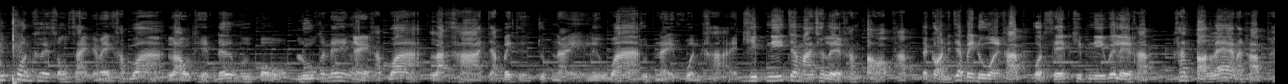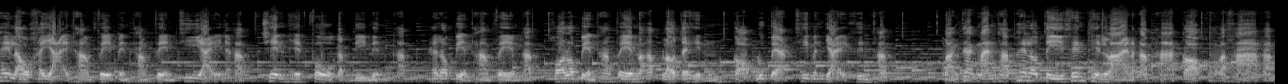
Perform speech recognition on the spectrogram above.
ทุกคนเคยสงสัยกันไหมครับว่าเราเทรดเดอร์มือโปรรู้กันได้ยังไงครับว่า ราคาจะไปถึงจุดไหน หรือว่าจุดไหนควรขาย คลิปนี้จะมาเฉลยคำตอบครับ แต่ก่อนที่จะไปดูกันครับ กดเซฟคลิปนี้ไว้เลยครับ ขั้นตอนแรกนะครับ ให้เราขยายไทม์เฟรมเป็นไทม์เฟรมที่ใหญ่นะครับ เช่น H4 กับ D1 ครับ ให้เราเปลี่ยนไทม์เฟรมครับ พอเราเปลี่ยนไทม์เฟรมแล้วครับ เราจะเห็นกรอบรูปแบบที่มันใหญ่ขึ้นครับ หลังจากนั้นครับให้เราตีเส้นเทรนไลน์นะครับ หากรอบของราคาครับ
